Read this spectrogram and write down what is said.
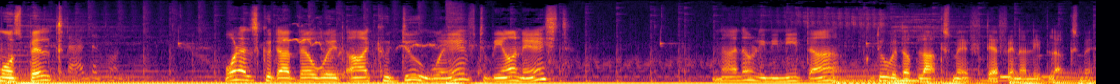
one was built. What else could I build with? I could do with, to be honest. No, I don't really need that. Do with the blacksmith, definitely blacksmith.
